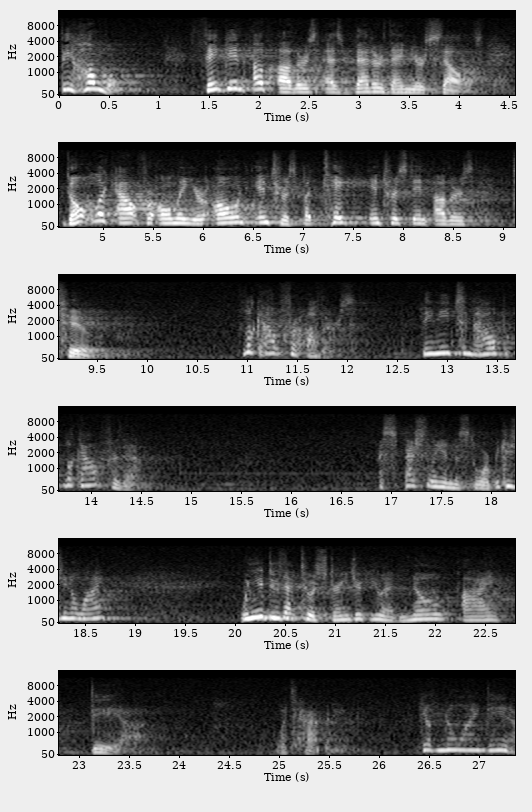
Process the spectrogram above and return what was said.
Be humble, thinking of others as better than yourselves. Don't look out for only your own interest, but take interest in others too. Look out for others. They need some help. Look out for them. Especially in the store. Because you know why? When you do that to a stranger, you have no idea what's happening. You have no idea.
